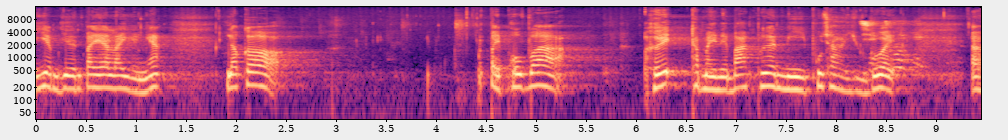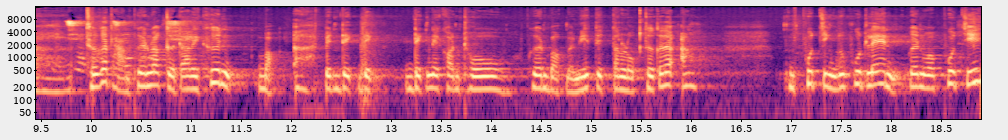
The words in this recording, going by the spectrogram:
เยี่ยมเยือนไปอะไรอย่างเงี้ย แล้วก็ ไปพบว่า เฮ้ยทำไมในบ้านเพื่อนมีผู้ชายอยู่ด้วยเเธอก็ถามเพื่อนว่าเกิดอะไรขึ้น บอกเออเป็นเด็กเด็กเด็กในคอนโทรลเพื่อนบอกแบบนี้ติดตลก เธอก็เอ้าพูดจริงหรือพูดเล่น เพื่อนว่าพูดจริง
